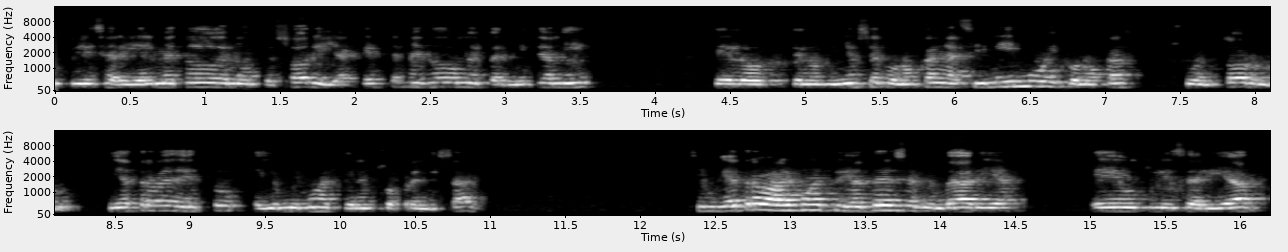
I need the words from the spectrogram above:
utilizaría el método de Montessori, ya que este método me permite a mí que los, que los niños se conozcan a sí mismos y conozcan su entorno. Y a través de esto, ellos mismos adquieren su aprendizaje. Si voy a trabajar con estudiantes de secundaria, eh, utilizaría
